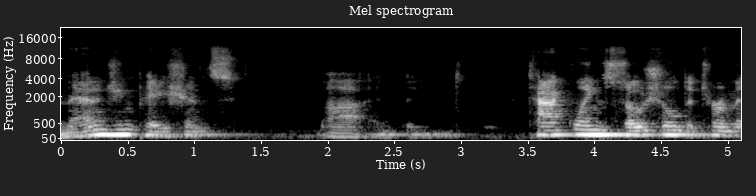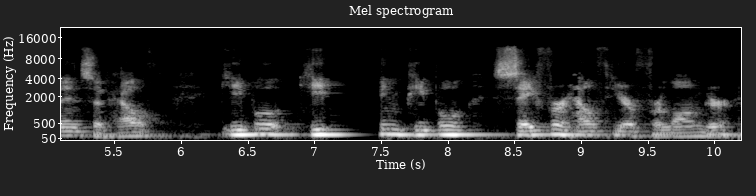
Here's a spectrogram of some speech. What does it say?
managing patients, uh, tackling social determinants of health, keep keep people safer, healthier for longer,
